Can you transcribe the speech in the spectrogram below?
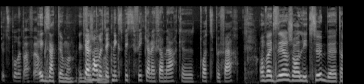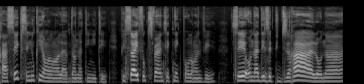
Que tu pourrais pas faire. Exactement. Quel genre de technique spécifique à l'infirmière que toi tu peux faire? On va dire, genre, les tubes euh, thoraciques, c'est nous qui en enlève dans notre unité. Puis ça, il faut que tu fasses une technique pour l'enlever. Tu sais, on a des épidurales, on a...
